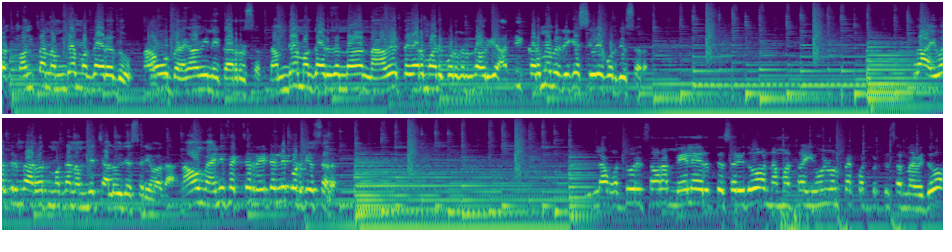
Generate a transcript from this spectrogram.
ಸ- ಸ್ವಂತ ನಮ್ದೇ ಮಗ್ಗ ಇರೋದು. ನಾವು ಬೆಳಗಾವಿ ನೇಕಾರರು ಸರ್. ನಮ್ದೇ ಮಗ್ಗ ಇರೋದನ್ನ ನಾವೇ ತಯಾರು ಮಾಡಿ ಕೊಡೋದ್ರಿಂದ ಅವ್ರಿಗೆ ಅತಿ ಕಡಿಮೆ ಬೆಲೆಗೆ ಸೀರೆ ಕೊಡ್ತೀವಿ ಸರ್. ಐವತ್ತರಿಂದ ಅರವತ್ ಮಗ ನಮ್ದೇ ಚಾಲು ಇದೆ ಸರ್ ಇವಾಗ. ನಾವು ಮ್ಯಾನುಫ್ಯಾಕ್ಚರ್ ರೇಟ್ ಅಲ್ಲೇ ಕೊಡ್ತೀವಿ ಸರ್. ಇಲ್ಲ, ಒಂದೂವರೆ ಸಾವಿರ ಮೇಲೆ ಇರುತ್ತೆ ಸರ್ ಇದು. ನಮ್ಮ ಹತ್ರ ಏಳ್ನೂರು ರೂಪಾಯಿ ಕೊಟ್ಬಿಡ್ತೀವಿ ಸರ್ ನಾವಿದು.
